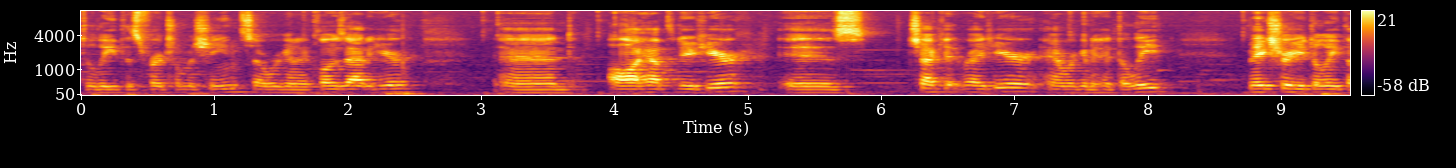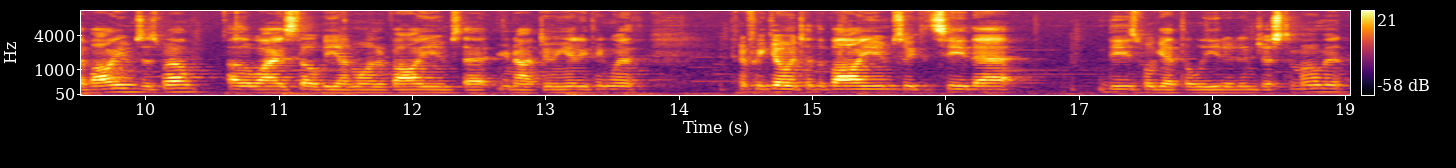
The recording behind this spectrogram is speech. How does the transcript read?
delete this virtual machine. So we're going to close out of here. And all I have to do here is check it right here and we're going to hit delete. Make sure you delete the volumes as well. Otherwise there'll be unwanted volumes that you're not doing anything with. And if we go into the volumes, you can see that these will get deleted in just a moment.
